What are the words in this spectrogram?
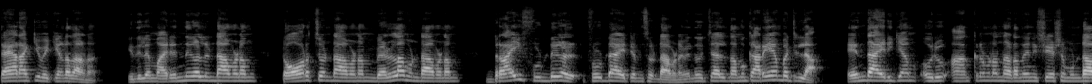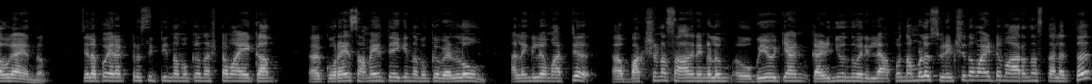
തയ്യാറാക്കി വെക്കേണ്ടതാണ് ഇതിൽ മരുന്നുകൾ ഉണ്ടാവണം ടോർച്ച് ഉണ്ടാവണം വെള്ളം ഉണ്ടാവണം ഡ്രൈ ഫുഡുകൾ ഫുഡ് ഐറ്റംസ് ഉണ്ടാവണം. എന്ന് വെച്ചാൽ നമുക്ക് അറിയാൻ പറ്റില്ല എന്തായിരിക്കാം ഒരു ആക്രമണം നടന്നതിന് ശേഷം ഉണ്ടാവുക എന്ന്. ചിലപ്പോൾ ഇലക്ട്രിസിറ്റി നമുക്ക് നഷ്ടമായേക്കാം. കുറെ സമയത്തേക്ക് നമുക്ക് വെള്ളവും അല്ലെങ്കിൽ മറ്റ് ഭക്ഷണ സാധനങ്ങളും ഉപയോഗിക്കാൻ കഴിഞ്ഞു എന്ന് വരില്ല. അപ്പൊ നമ്മൾ സുരക്ഷിതമായിട്ട് മാറുന്ന സ്ഥലത്ത്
